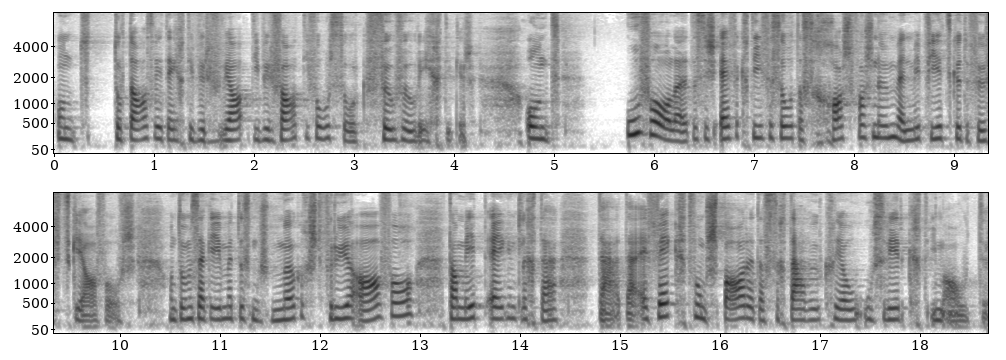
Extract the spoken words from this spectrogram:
Und durch das wird die, die private Vorsorge viel, viel wichtiger. Und aufholen, das ist effektiv so, das kannst du fast nicht mehr, wenn du mit 40 oder 50 Jahren anfängst. Und darum sage ich immer, das musst du möglichst früh anfangen, damit eigentlich der, der, der Effekt vom Sparen, dass sich der wirklich auch auswirkt im Alter.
